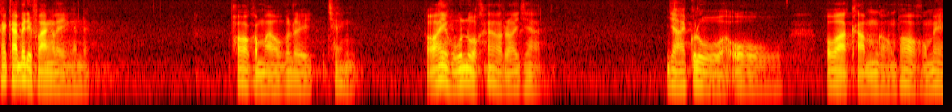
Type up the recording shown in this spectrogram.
คล้ายๆไม่ได้ฟังอะไรอย่างนั้นนะพ่อก็เมาก็เลยแช่ง ขอให้หูหนวกห้าร้อยชาติยายกลัว โอ้เพราะว่าคำของพ่อของแม่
